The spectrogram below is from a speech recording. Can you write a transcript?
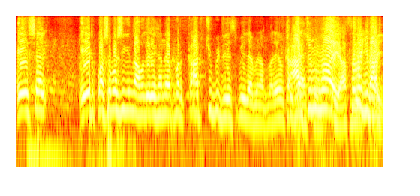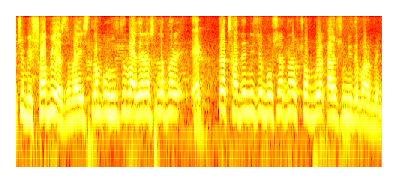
এর সাই- এর পাশাপাশি কিন্তু আমাদের এখানে আপনার কারচুপি ড্রেস পেয়ে যাবেন আপনারা। কারচুপি ভাই, আছে নাকি ভাই? কারচুপি সবই আছে ভাই। ইসলামপুর হোলসেল বাজার আসলে আপনার একটা ছাদের নিচে বসে আপনারা সবগুলো কালেকশন নিতে পারবেন।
